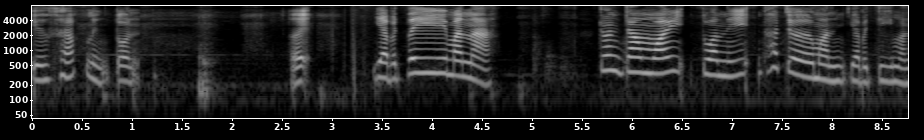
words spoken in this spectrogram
อีกสักหนึ่งต้น เฮ้ย อย่าไปตีมันน่ะ จนจำไว้ตัวนี้ถ้าเจอมันอย่าไปตีมัน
